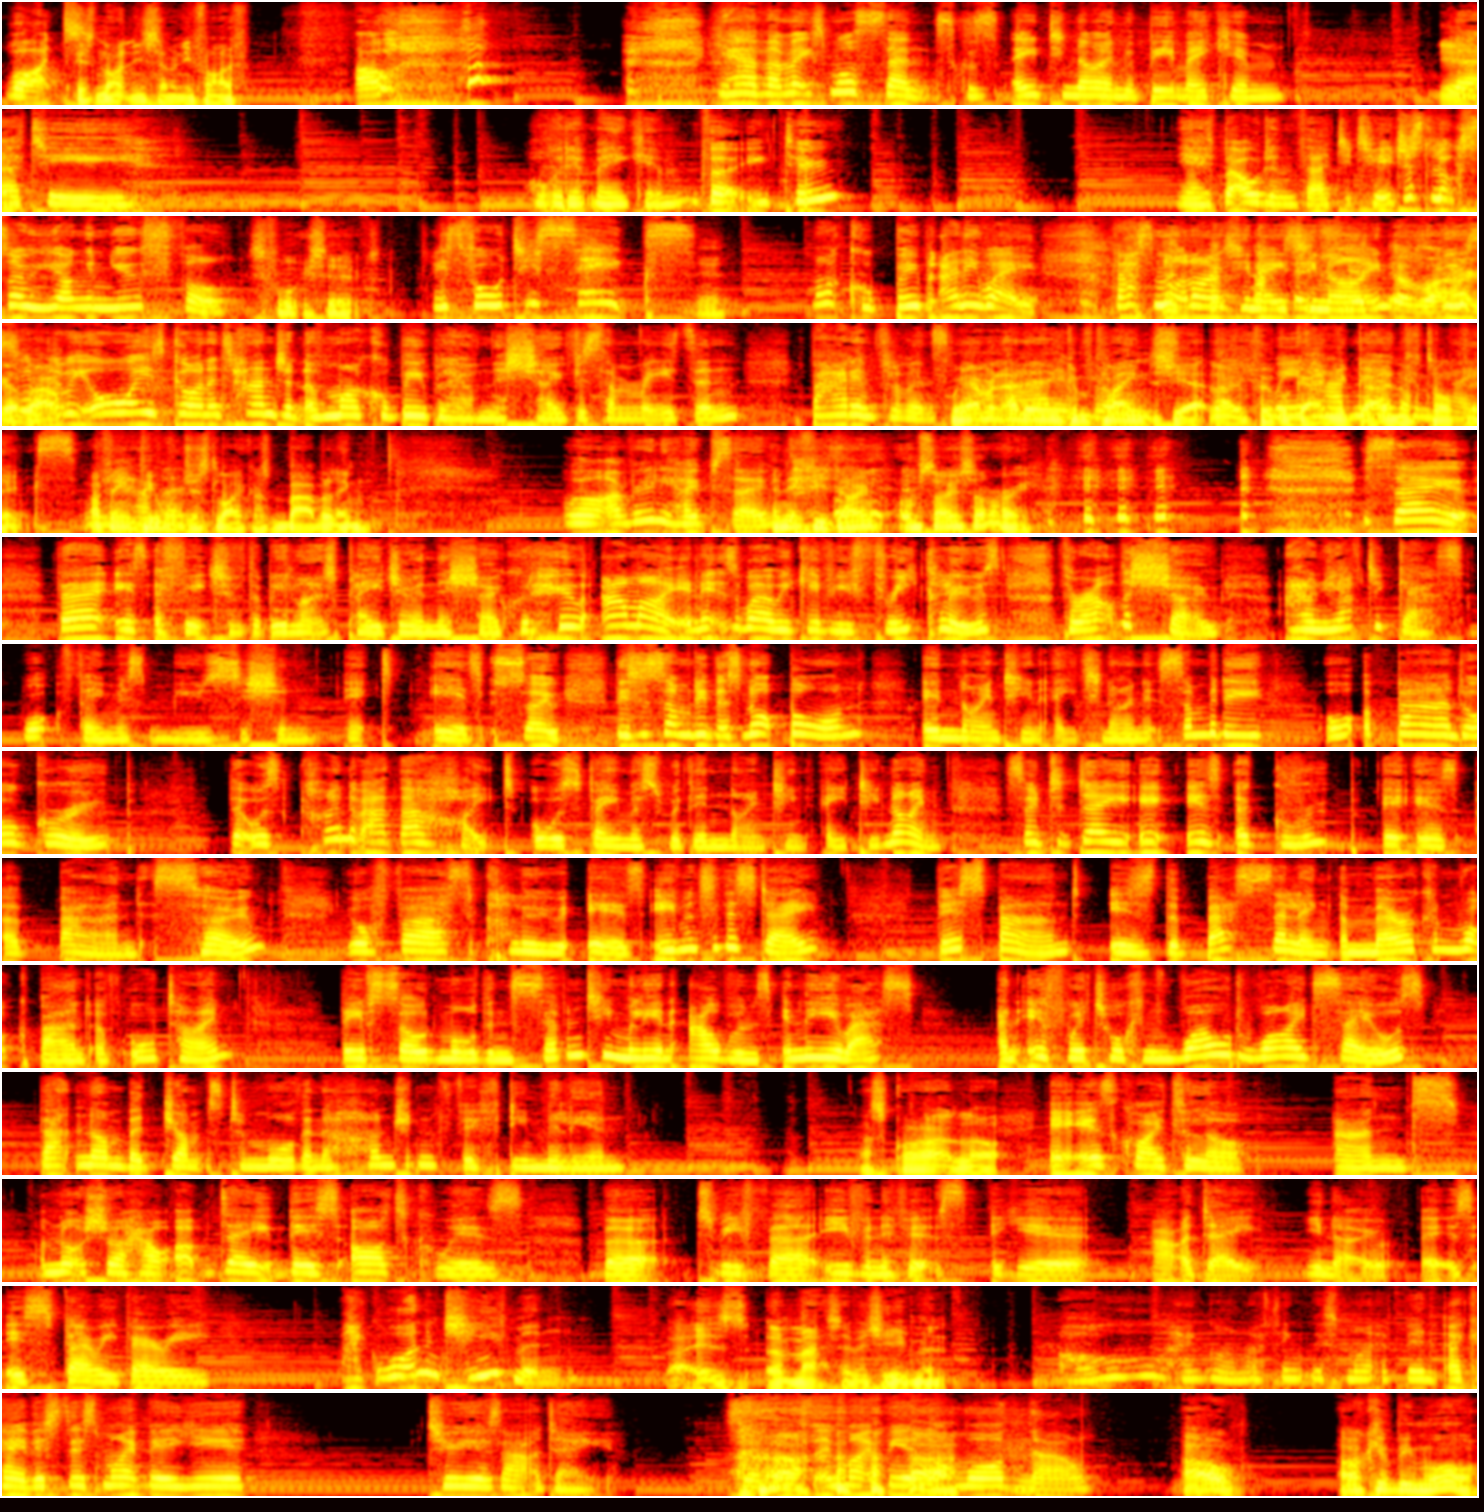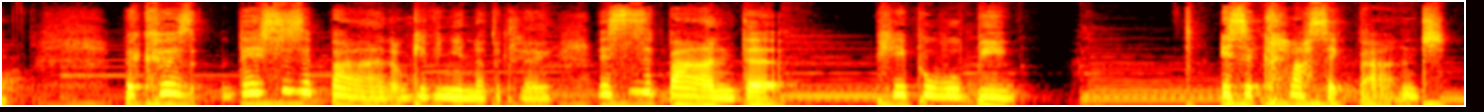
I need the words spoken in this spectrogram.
What? It's 1975. Oh. yeah, that makes more sense because 89 would be make him 30. What would it make him? 32? Yeah, he's a bit older than 32. He just looks so young and youthful. He's 46. He's 46. Michael Bublé. Anyway, that's not 1989. Yeah, like, we, we always go on a tangent of Michael Bublé on this show for some reason. Bad influence. We Matt, haven't had any influence. complaints yet, though. People We've going, you're no going off topic. complaints. I think people haven't. just like us babbling. Well, I really hope so. And if you don't, I'm so sorry. So, there is a feature that we like to play during this show called Who Am I? And it's where we give you three clues throughout the show and you have to guess what famous musician it is. So, this is somebody that's not born in 1989. It's somebody or a band or group that was kind of at their height or was famous within 1989. So, today it is a group, it is a band. So, your first clue is even to this day, this band is the best selling American rock band of all time. They've sold more than 70 million albums in the US, and if we're talking worldwide sales, that number jumps to more than 150 million. That's quite a lot. It is quite a lot, and I'm not sure how update this article is, but to be fair, even if it's a year out of date, you know, it's, it's very, very. Like, what an achievement! That is a massive achievement. Oh, hang on. I think this might have been okay. This this might be a year, two years out of date. So it, must, it might be a lot more now Oh, oh, it could be more. because this is a band. I'm giving you another clue. This is a band that people will be. It's a classic band.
